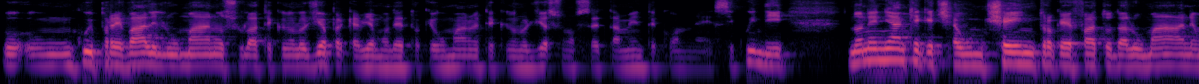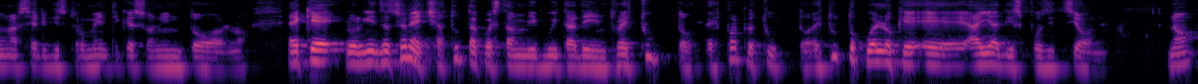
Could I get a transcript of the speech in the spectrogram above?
in cui prevale l'umano sulla tecnologia, perché abbiamo detto che umano e tecnologia sono strettamente connessi. Quindi non è neanche che c'è un centro che è fatto dall'umano e una serie di strumenti che sono intorno, è che l'organizzazione ha tutta questa ambiguità dentro, è tutto, è proprio tutto, è tutto quello che è, hai a disposizione. No?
